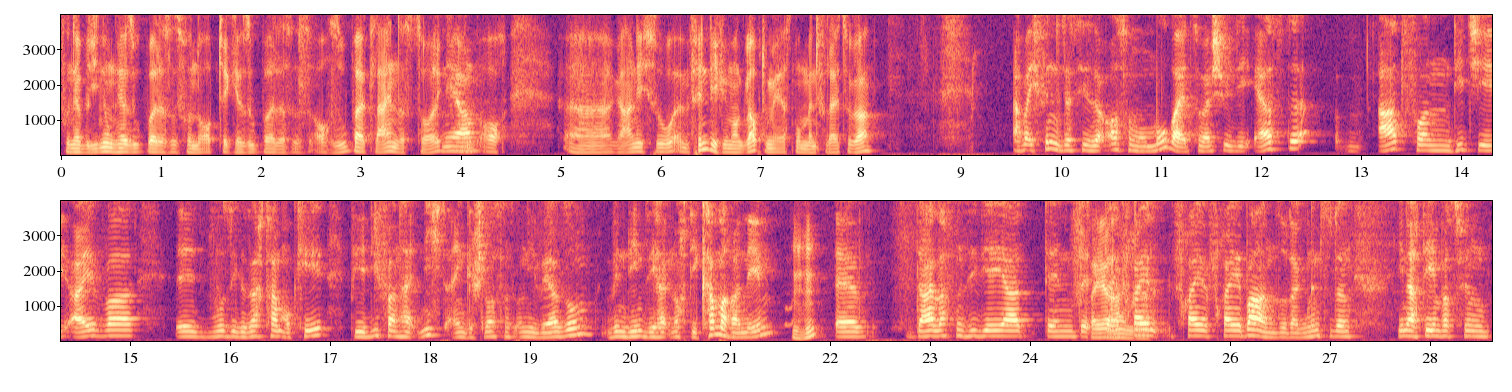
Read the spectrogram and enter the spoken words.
von der Bedienung her super, das ist von der Optik her super, das ist auch super klein, das Zeug. Ja. Und auch äh, gar nicht so empfindlich, wie man glaubt im ersten Moment vielleicht sogar. Aber ich finde, dass diese Osmo Mobile zum Beispiel die erste Art von DJI war, äh, wo sie gesagt haben, okay, wir liefern halt nicht ein geschlossenes Universum, indem sie halt noch die Kamera nehmen. Mhm. Äh, da lassen sie dir ja den, den, Freie den ja. freie, freie Bahn. So, da nimmst du dann, je nachdem, was für ein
